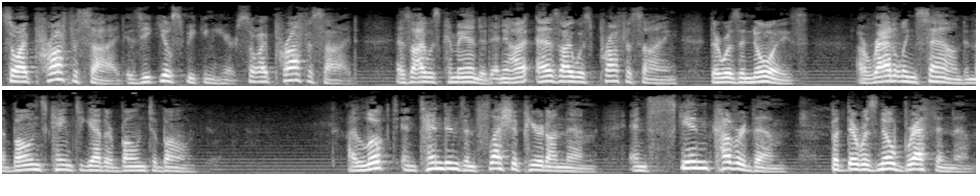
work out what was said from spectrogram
So I prophesied, Ezekiel speaking here. So I prophesied as I was commanded. And as I was prophesying, there was a noise, a rattling sound, and the bones came together, bone to bone. I looked, and tendons and flesh appeared on them, and skin covered them, but there was no breath in them.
